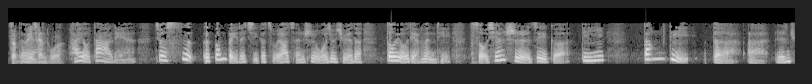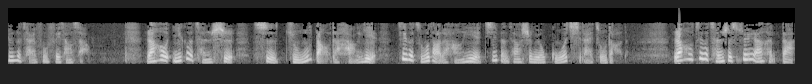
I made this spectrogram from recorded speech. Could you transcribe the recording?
怎么没前途了？还有大连，就是呃东北的几个主要城市，我就觉得都有点问题。首先是这个第一，当地的呃人均的财富非常少，然后一个城市是主导的行业，这个主导的行业基本上是由国企来主导的。然后这个城市虽然很大，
